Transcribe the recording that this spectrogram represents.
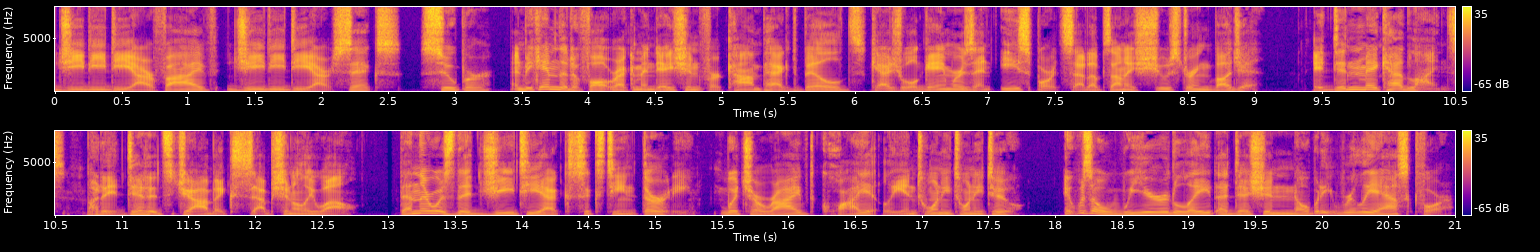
GDDR5, GDDR6, Super, and became the default recommendation for compact builds, casual gamers, and esports setups on a shoestring budget. It didn't make headlines, but it did its job exceptionally well. Then there was the GTX 1630, which arrived quietly in 2022. It was a weird late addition nobody really asked for.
